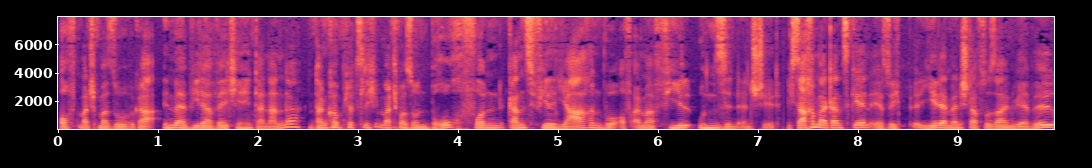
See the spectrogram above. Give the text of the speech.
oft manchmal sogar immer wieder welche hintereinander. Und dann kommt plötzlich manchmal so ein Bruch von ganz vielen Jahren, wo auf einmal viel Unsinn entsteht. Ich sage immer ganz gern, also ich, jeder Mensch darf so sein, wie er will.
